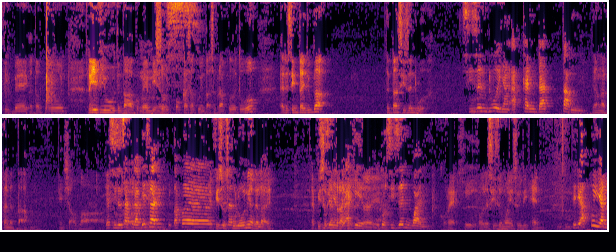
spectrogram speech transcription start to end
feedback ataupun review tentang aku punya Hmm, episod podcast aku yang tak seberapa tu. At the same time juga tentang season 2 Season 2 yang akan datang. yang akan datang. InsyaAllah. Ya season 1 dah habis lah apa Episod season 10 ni adalah episod season yang terakhir. terakhir. untuk season 1. Correct. Okay. For the season 1 is already end. Jadi apa yang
